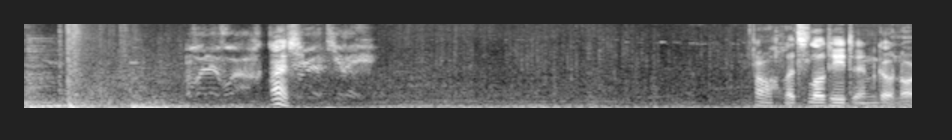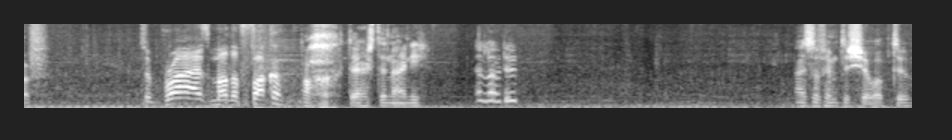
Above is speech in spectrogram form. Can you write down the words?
On va l'avoir. Nice. Continue à tirer. oh, let's load heat and go north. Surprise, motherfucker. Oh, there's the 90. Hello, dude. Nice of him to show up too.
